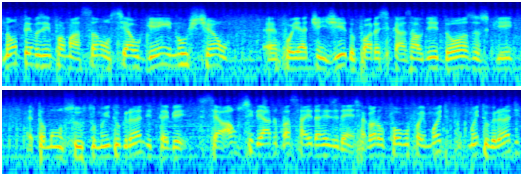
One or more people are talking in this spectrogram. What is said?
Não temos informação se alguém no chão é, foi atingido, fora esse casal de idosos que é, tomou um susto muito grande, teve ser auxiliado para sair da residência. Agora o fogo foi muito, muito grande,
